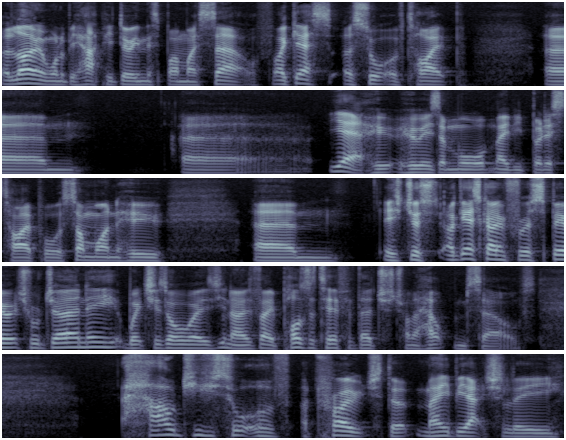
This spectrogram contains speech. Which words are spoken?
alone. I want to be happy doing this by myself. I guess a sort of type um, uh, yeah, who who is a more maybe Buddhist type or someone who um, is just, I guess, going for a spiritual journey, which is always, you know, very positive if they're just trying to help themselves. How do you sort of approach that? Maybe actually,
